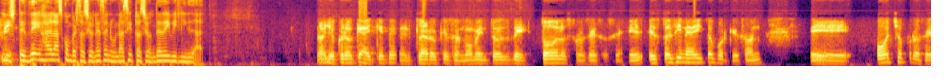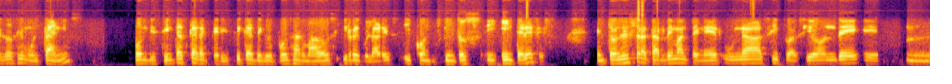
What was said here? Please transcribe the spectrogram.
y usted deja las conversaciones en una situación de debilidad? No, yo creo que hay que tener claro que son momentos de todos los procesos. Eh, esto es inédito porque son eh, ocho procesos simultáneos con distintas características de grupos armados irregulares y con distintos intereses. Entonces, tratar de mantener una situación de eh, mm,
